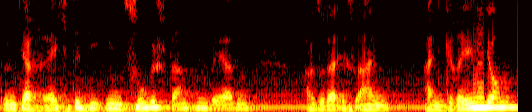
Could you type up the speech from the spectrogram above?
das sind ja Rechte, die ihnen zugestanden werden. Also da ist ein, ein Gremium,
